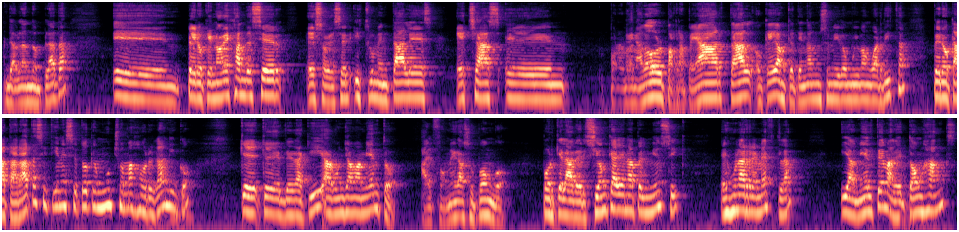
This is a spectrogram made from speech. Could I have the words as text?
de Hablando en Plata, eh, pero que no dejan de ser eso, de ser instrumentales hechas eh, por ordenador, para rapear, tal, ok, aunque tengan un sonido muy vanguardista, pero Catarata sí tiene ese toque mucho más orgánico, que, que desde aquí hago un llamamiento al Fomega, supongo, porque la versión que hay en Apple Music es una remezcla, y a mí el tema de Tom Hanks,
